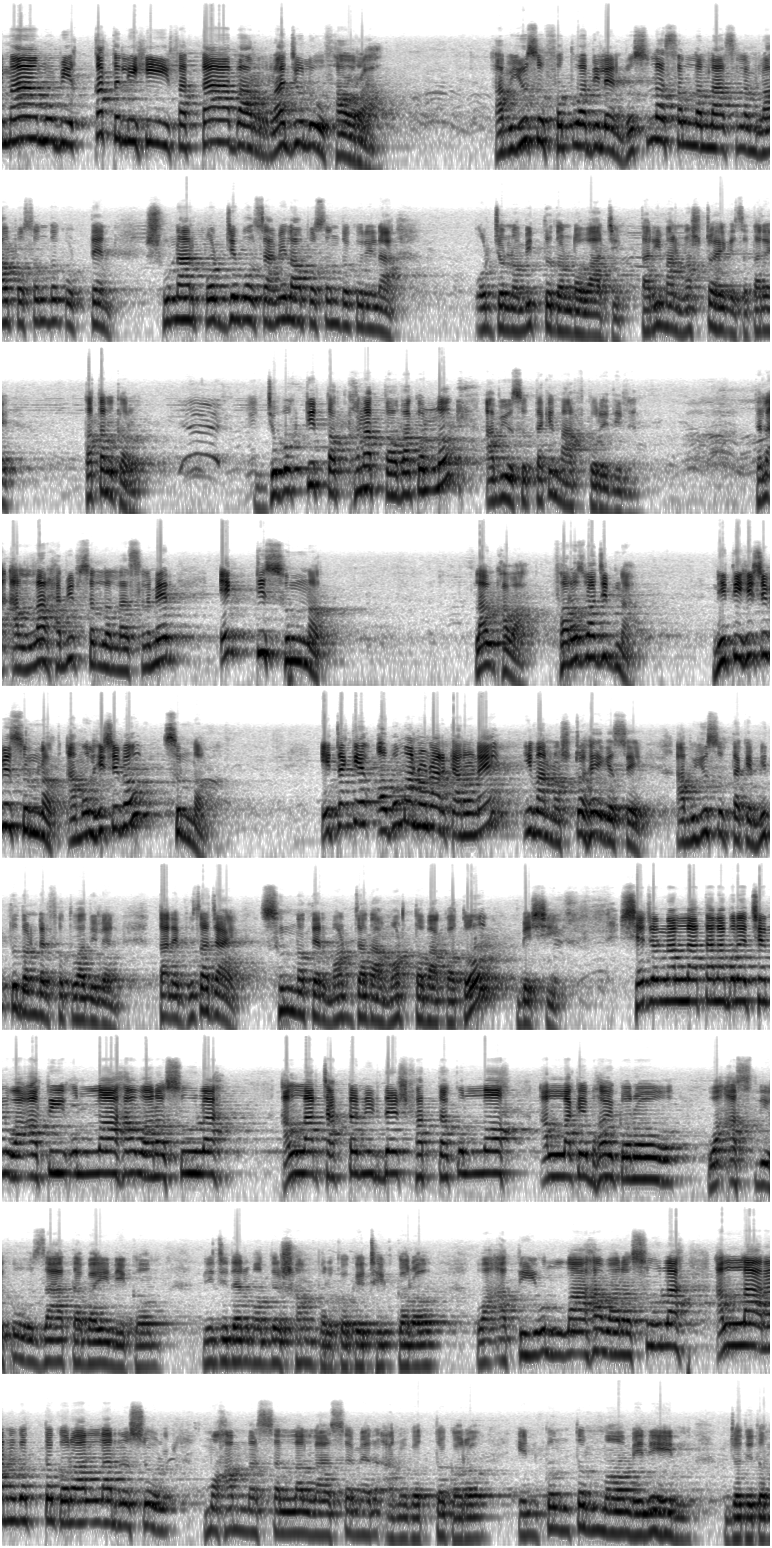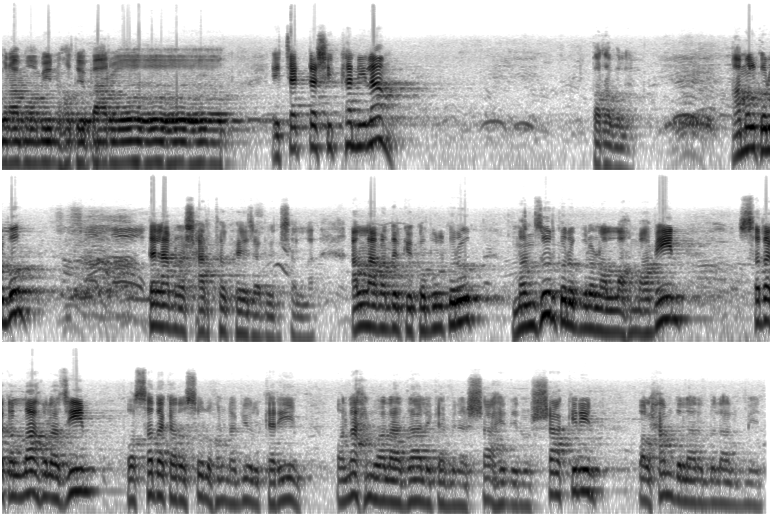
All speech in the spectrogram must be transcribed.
ইমামু বি কাতলিহি ফাতাবার রাজুলু ফাওরা। আবু ইউসুফ ফতুয়া দিলেন রসুল্লাহ সাল্লাহ সাল্লাম লাউ পছন্দ করতেন। শোনার পর যে বলছে, আমি লাউ পছন্দ করি না, ওর জন্য মৃত্যুদণ্ড ওয়াজিব। তার ইমান নষ্ট হয়ে গেছে, তারে কতল করো। যুবকটি তৎক্ষণাৎ তবা করল, আবু ইউসুফ তাকে মাফ করে দিলেন। তাহলে আল্লাহর হাবিব সাল্লাহ আসলামের একটি সুন্নত, লাউ খাওয়া, ফরজ ওয়াজিব না। নীতি হিসেবে সুন্নত, আমল হিসেবেও সুন্নত। এটাকে অবমাননার কারণে ইমান নষ্ট হয়ে গেছে। আবু ইউসুফ তাকে মৃত্যুদণ্ডের ফতুয়া দিলেন। তাহলে বোঝা যায় সুন্নতের মর্যাদা, মর্তবা কত বেশি। সেজন্য আল্লাহ তালা বলেছেন, ওয়া আতি উল্লাহ ওয়া আল্লাহর চারটা নির্দেশ, ফাত্তাকুল্লাহ, আল্লাহকে ভয় করো। ওয়া আসলিহু জাতাবাইনিকুম নিজেদের মধ্যে সম্পর্ককে ঠিক করো। ওয়া আতি উল্লাহ ওয়া আল্লাহর আনুগত্য করো, আল্লাহর রসুল মোহাম্মদ সাল্লাহ আসলামের আনুগত্য করো। ইন কুন্তুম মমিনিন, যদি তোমরা মমিন হতে পারো। এই চারটা শিক্ষা নিলাম। কথা বলেন আমল করব? তাহলে আমরা সার্থক হয়ে যাব ইনশাল্লাহ আল্লাহ আমাদেরকে কবুল করুক, মঞ্জুর করুক, বলুন আল্লাহ মামিন সদাক আল্লাহ আজিম ও সদাকা রসুল নবীল করিম। ও নাহনু আল্লাহ আলিকা মিনা শাহিদিন শাকিরিন। আলহামদুলিল্লাহ রবিল আলমিন।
